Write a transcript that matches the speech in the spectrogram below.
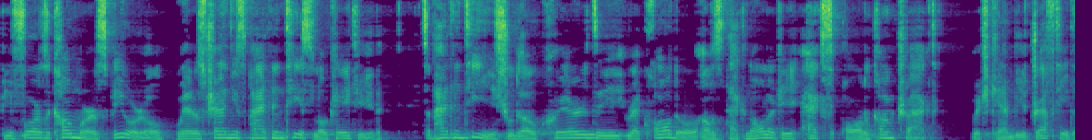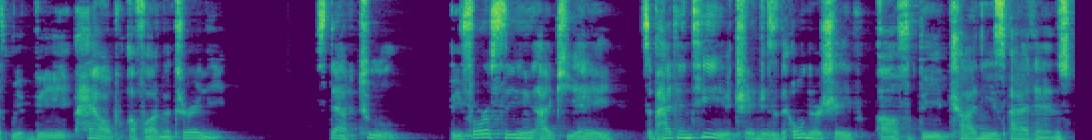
Before the Commerce Bureau where the Chinese patentee is located, the patentee should acquire the record of the technology export contract which can be drafted with the help of an attorney. Step 2. Before CNIPA, the patentee changes the ownership of the Chinese patents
